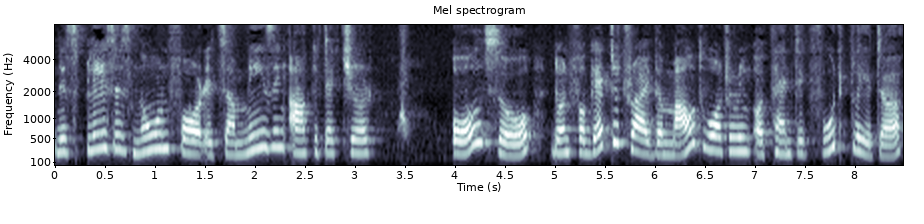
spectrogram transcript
this place is known for its amazing architecture. Also, don't forget to try the mouth-watering authentic food platter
